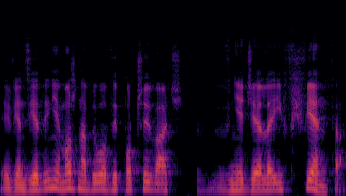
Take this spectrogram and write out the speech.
Więc jedynie można było wypoczywać w niedzielę i w święta.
